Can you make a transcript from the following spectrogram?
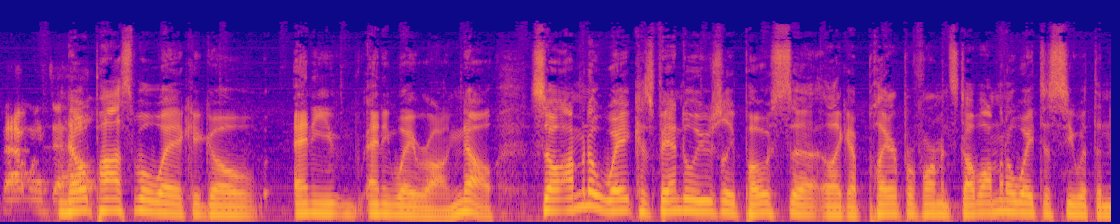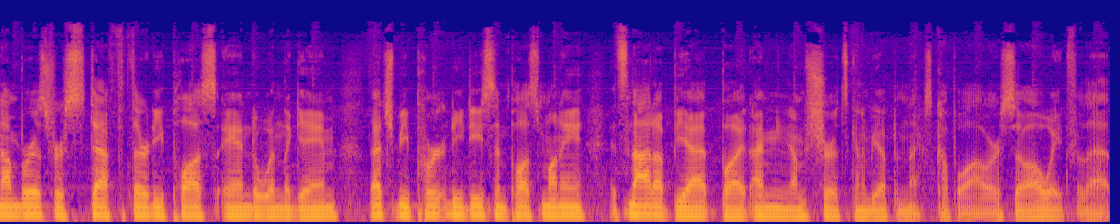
That went to No hell. possible way it could go any any way wrong. No. So I'm gonna wait because FanDuel usually posts a, like a player performance double. I'm gonna wait to see what the number is for Steph 30 plus and to win the game. That should be pretty decent plus money. It's not up yet, but I mean I'm sure it's gonna be up in the next couple hours. So I'll wait for that.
